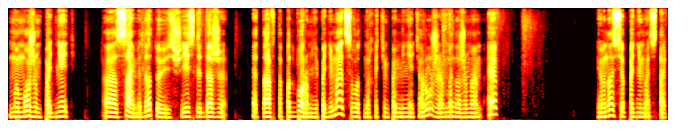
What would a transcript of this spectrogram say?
мы можем поднять а, сами, да, то есть если даже это автоподбором не поднимается, вот мы хотим поменять оружие, мы нажимаем F, и у нас все поднимается. Так.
